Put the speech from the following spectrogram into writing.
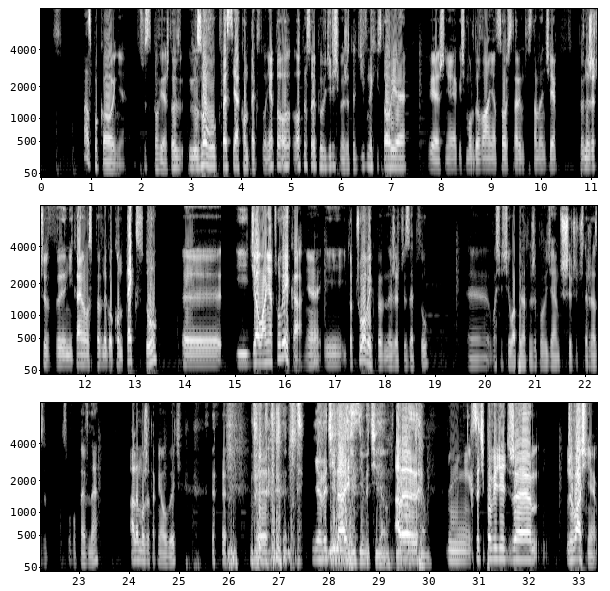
Na spokojnie. Wszystko wiesz. To jest znowu kwestia kontekstu, nie? To o, o tym sobie powiedzieliśmy, że te dziwne historie, wiesz, nie? Jakieś mordowania, coś w Starym Testamencie, pewne rzeczy wynikają z pewnego kontekstu yy, i działania człowieka, nie? I, I to człowiek pewne rzeczy zepsuł. Yy, właśnie się łapię na tym, że powiedziałem trzy czy cztery razy słowo pewne, ale może tak miało być. Nie wycinaj. Nie, nic nie wycinam. Ale- chcę ci powiedzieć, że, że właśnie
